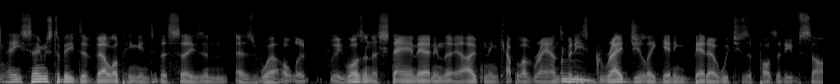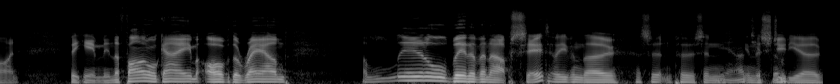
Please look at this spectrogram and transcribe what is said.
And he seems to be developing into the season as well. It, he wasn't a standout in the opening couple of rounds, but he's gradually getting better, which is a positive sign for him. In the final game of the round, a little bit of an upset, even though a certain person Yeah, in the tipped them. studio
